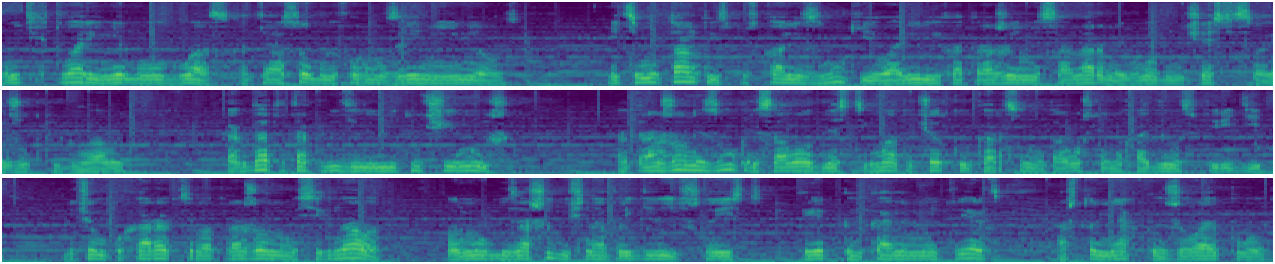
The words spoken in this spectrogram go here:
У этих тварей не было глаз, хотя особая форма зрения имелась. Эти мутанты испускали звуки и ловили их отражение сонарами в лобной части своей жуткой головы. Когда-то так видели летучие мыши. Отраженный звук рисовал для стигмата четкую картину того, что находилось впереди. Причем по характеру отраженного сигнала он мог безошибочно определить, что есть крепкая каменная твердь, а что мягкая живая плоть.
